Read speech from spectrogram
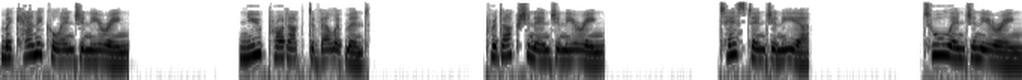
Mechanical engineering. New product development. Production engineering. Test engineer Tool engineering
